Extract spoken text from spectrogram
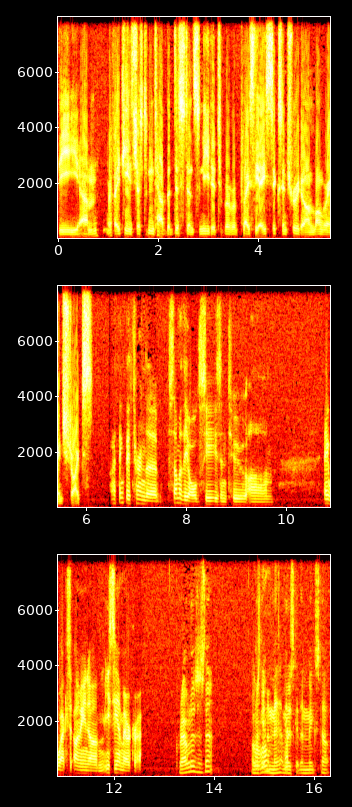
the um, F-18s just didn't have the distance needed to replace the A-6 Intruder on long-range strikes. I think they turned the some of the old C's into um, AWACS. I mean um, ECM aircraft. Growlers, is that? I always, get Mhm. them, I always get them mixed up.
